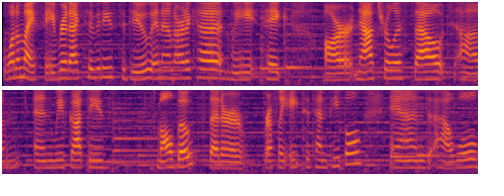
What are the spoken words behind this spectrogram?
One of my favorite activities to do in Antarctica is we take our naturalists out um, and we've got these small boats that are roughly eight to 10 people and uh, we'll,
